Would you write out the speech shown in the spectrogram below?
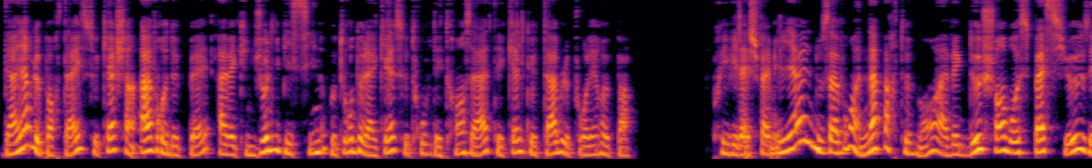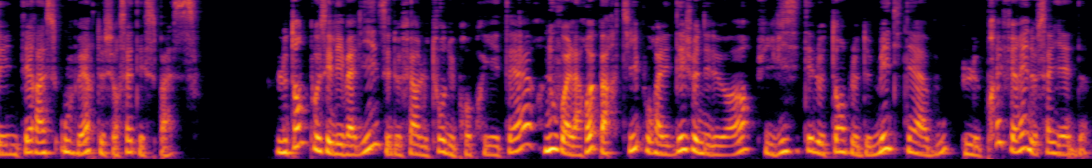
Derrière le portail se cache un havre de paix avec une jolie piscine autour de laquelle se trouvent des transats et quelques tables pour les repas. Privilège familial, nous avons un appartement avec deux chambres spacieuses et une terrasse ouverte sur cet espace. Le temps de poser les valises et de faire le tour du propriétaire, nous voilà repartis pour aller déjeuner dehors, puis visiter le temple de Médiné Abou, le préféré de Sayed.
